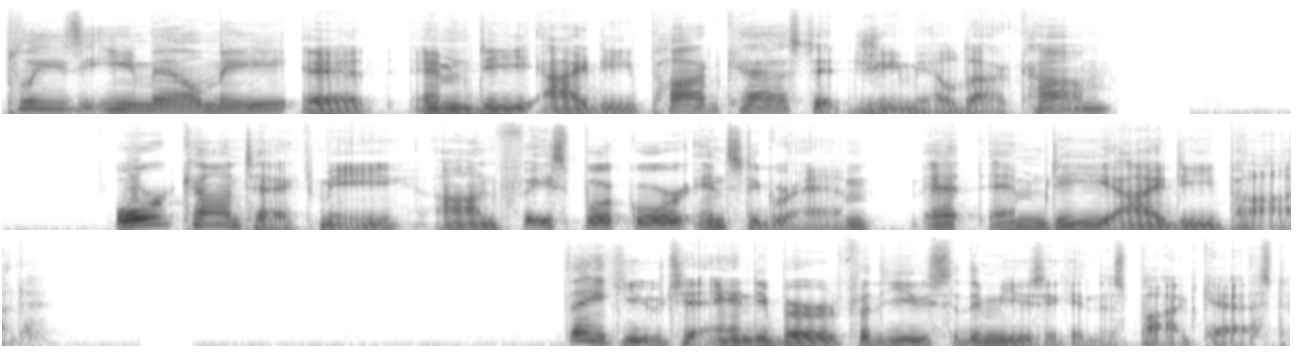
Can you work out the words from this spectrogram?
please email me at mdidpodcast at gmail.com or contact me on Facebook or Instagram at mdidpod. Thank you to Andy Bird for the use of the music in this podcast.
